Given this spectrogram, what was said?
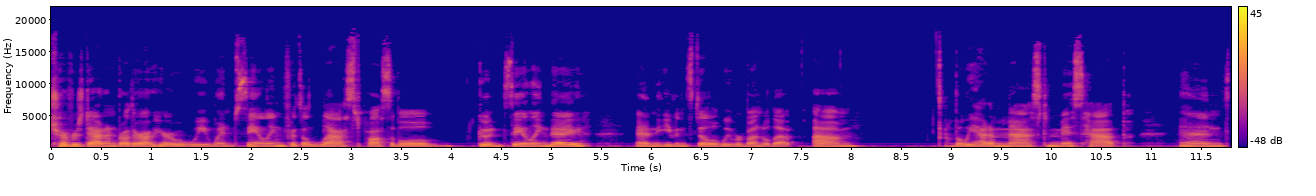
Trevor's dad and brother out here, we went sailing for the last possible good sailing day, and even still, we were bundled up. Um, but we had a mast mishap, and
